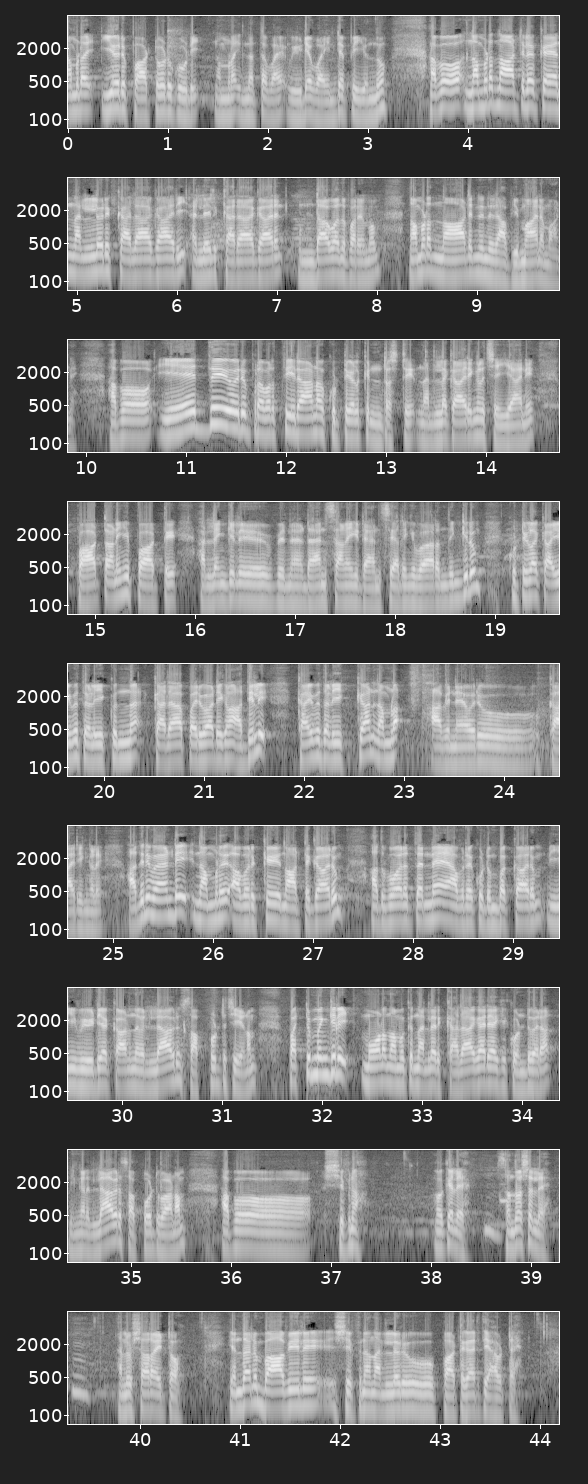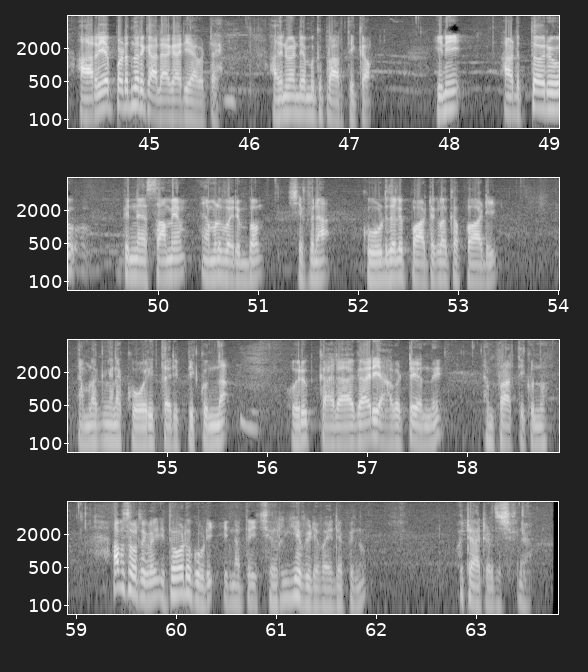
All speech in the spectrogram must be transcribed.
നമ്മുടെ ഈ ഒരു പാട്ടോട് കൂടി നമ്മൾ ഇന്നത്തെ വീഡിയോ വൈൻഡപ്പ് ചെയ്യുന്നു. അപ്പോൾ നമ്മുടെ നാട്ടിലൊക്കെ നല്ലൊരു കലാകാരി അല്ലെങ്കിൽ കലാകാരൻ ഉണ്ടാവുക എന്ന് പറയുമ്പം നമ്മുടെ നാടിന് ഒരു അഭിമാനമാണ്. അപ്പോൾ ഏത് ഒരു പ്രവൃത്തിയിലാണോ കുട്ടികൾക്ക് ഇൻട്രസ്റ്റ് നല്ല കാര്യങ്ങൾ ചെയ്യാൻ പാട്ടാണെങ്കിൽ പാട്ട് അല്ലെങ്കിൽ പിന്നെ ഡാൻസ് ആണെങ്കിൽ ഡാൻസ് അല്ലെങ്കിൽ വേറെ എന്തെങ്കിലും കുട്ടികളെ കഴിവ് തെളിയിക്കുന്ന കലാപരിപാടികൾ അതിൽ കഴിവ് തെളിയിക്കാൻ നമ്മൾ പിന്നെ ഒരു കാര്യങ്ങൾ. അതിനുവേണ്ടി നമ്മൾ അവർക്ക് നാട്ടുകാരും അതുപോലെ തന്നെ അവരുടെ കുടുംബക്കാരും ഈ വീഡിയോ കാണുന്ന എല്ലാവരും സപ്പോർട്ട് ചെയ്യണം. പറ്റുമെങ്കിൽ മോളെ നമുക്ക് നല്ലൊരു കലാകാരിയാക്കി കൊണ്ടുവരാം. നിങ്ങൾ എല്ലാവരും സപ്പോർട്ട് വേണം. അപ്പോൾ ഷിഫ്ന ഓക്കെ അല്ലേ? സന്തോഷമല്ലേ നല്ല ഉഷാറായിട്ടോ? എന്തായാലും ഭാവിയിൽ ഷിഫ്ന നല്ലൊരു പാട്ടുകാരത്തി ആവട്ടെ. അറിയപ്പെടുന്നൊരു കലാകാരി ആവട്ടെ. അതിനുവേണ്ടി നമുക്ക് പ്രാർത്ഥിക്കാം. ഇനി അടുത്തൊരു പിന്നെ സമയം നമ്മൾ വരുമ്പം ഷിഫ്ന കൂടുതൽ പാട്ടുകളൊക്കെ പാടി നമ്മളൊക്കെ ഇങ്ങനെ കോരിത്തരിപ്പിക്കുന്ന ഒരു കലാകാരി ആവട്ടെ എന്ന് ഞാൻ പ്രാർത്ഥിക്കുന്നു. അപ്പോൾ സുഹൃത്തുക്കളെ ഇതോടുകൂടി ഇന്നത്തെ ചെറിയ വീഡിയോ വൈൻഡപ്പ് ചെയ്യുന്നു. ഒറ്റ ആറ്റെടുത്ത് ഷിഫ്ന?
